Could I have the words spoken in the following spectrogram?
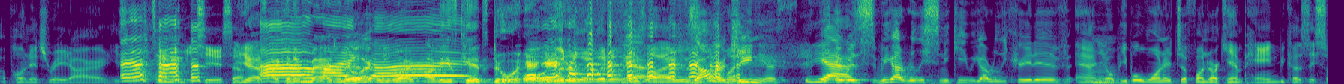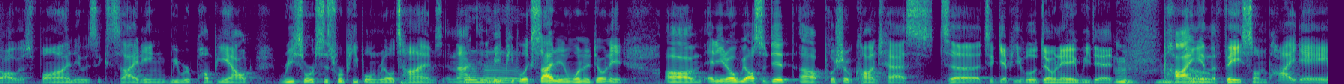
opponent's radar, and he started attacking me too. So Yes, I can Oh imagine. my They're like, what are these kids doing? Oh, literally, literally. He's like, this Y'all my are money. genius. Yeah. It, was we got really sneaky, we got really creative, and Mm. you know, people wanted to fund our campaign because they saw it was fun, it was exciting. We were pumping out resources for people in real times, and that it made people excited and want to donate. Um, and you know, we also did uh, push-up contests to to get people to donate. We did pieing in the face on Pie Day.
